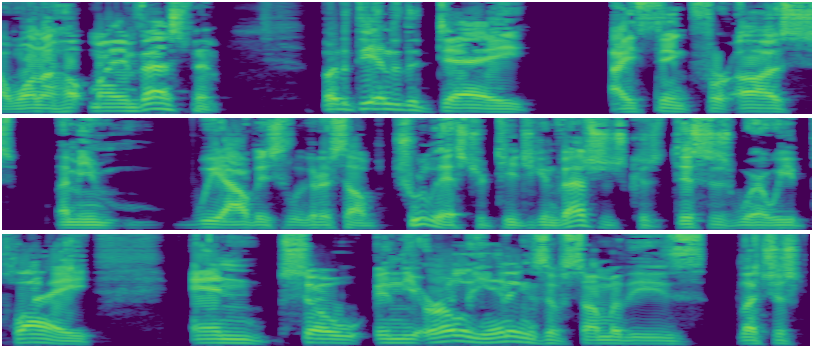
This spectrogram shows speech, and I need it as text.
I want to help my investment. But at the end of the day, I think for us, I mean, we obviously look at ourselves truly as strategic investors because this is where we play. And so in the early innings of some of these, let's just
